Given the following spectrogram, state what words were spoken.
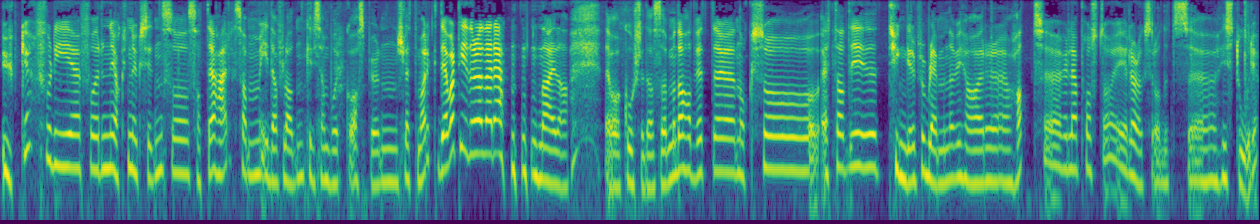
uke. fordi For nøyaktig en uke siden så satt jeg her sammen med Ida Fladen, Christian Borch og Asbjørn Slettemark. Det var tider, det, dere! Nei da, det var koselig, altså. Men da hadde vi et eh, nokså Et av de tyngre problemene vi har hatt, eh, vil jeg påstå, i Lørdagsrådets eh, historie.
